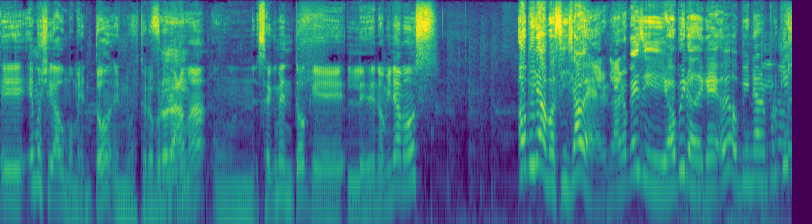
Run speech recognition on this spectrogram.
eh, hemos llegado a un momento en nuestro programa, un segmento que les denominamos. Opinamos sin saber, claro que sí. Opino de que. eh, opinar, porque es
